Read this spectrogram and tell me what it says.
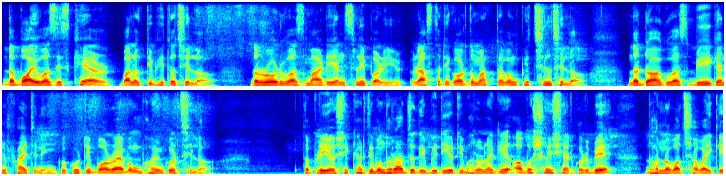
দ্য বয় ওয়াজ স্কেয়ার্ড বালকটি ভীত ছিল। The road was muddy and slippery রাস্তাটি কর্দমাক্ত এবং পিচ্ছিল ছিল। The dog was big and frightening কুকুরটি বড় এবং ভয়ঙ্কর ছিল। তো প্রিয় শিক্ষার্থী বন্ধুরা, যদি ভিডিওটি ভালো লাগে, অবশ্যই শেয়ার করবে। ধন্যবাদ সবাইকে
